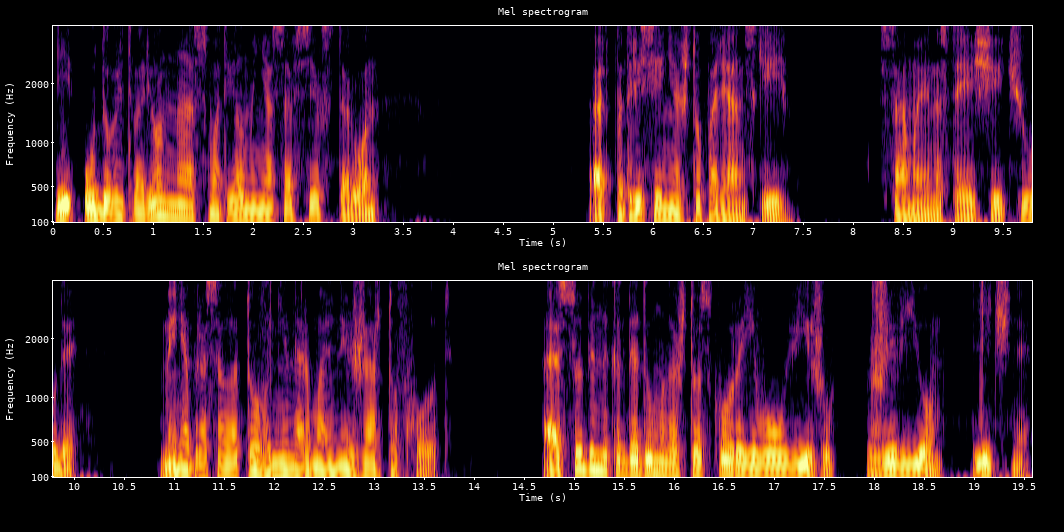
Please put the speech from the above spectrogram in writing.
и удовлетворенно осмотрел меня со всех сторон. От потрясения, что Полянский — самое настоящее чудо — меня бросало то в ненормальный жар, то в холод. Особенно, когда думала, что скоро его увижу, живьем, лично.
